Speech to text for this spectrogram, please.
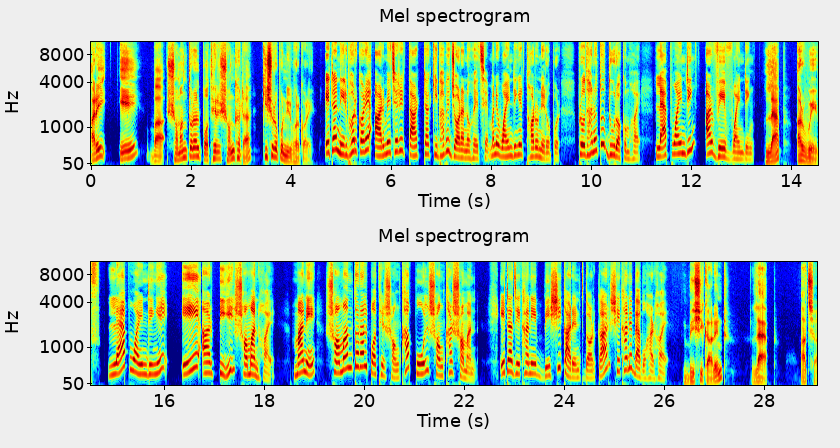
আর এই এ বা সমান্তরাল পথের সংখ্যাটা কিসের ওপর নির্ভর করে? এটা নির্ভর করে আর্মেচারের তারটা কীভাবে জড়ানো হয়েছে মানে ওয়াইন্ডিংয়ের ধরনের ওপর। প্রধানত দু রকম হয় ল্যাপ ওয়াইন্ডিং আর ওয়েভ ওয়াইন্ডিং ল্যাপ আর ওয়েভ ল্যাপ ওয়াইন্ডিংয়ে এ আর পি সমান হয় মানে সমান্তরাল পথের সংখ্যা পোল সংখ্যার সমান। এটা যেখানে বেশি কারেন্ট দরকার সেখানে ব্যবহার হয়। বেশি কারেন্ট ল্যাপ আচ্ছা।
